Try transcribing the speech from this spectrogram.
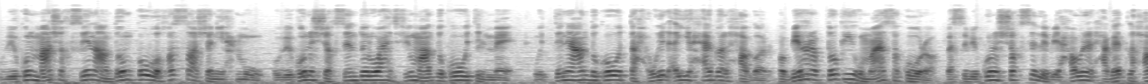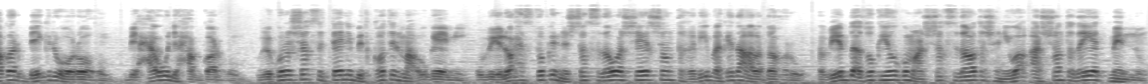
وبيكون معاه شخصين عندهم قوة خاصة عشان يحموه وبيكون الشخصين دول واحد فيهم عنده قوة الماء. والتاني عنده قوة تحويل أي حاجة لحجر فبيهرب توكي ومعاه ساكورا بس بيكون الشخص اللي بيحول الحاجات لحجر بيجري وراهم بيحاول يحجرهم. وبيكون الشخص التاني بيتقاتل مع أوجامي وبيلاحظ توكي إن الشخص دوت شايل شنطة غريبة كده على ظهره فبيبدأ توكي يهجم على الشخص دوت عشان يوقع الشنطة ديت منه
